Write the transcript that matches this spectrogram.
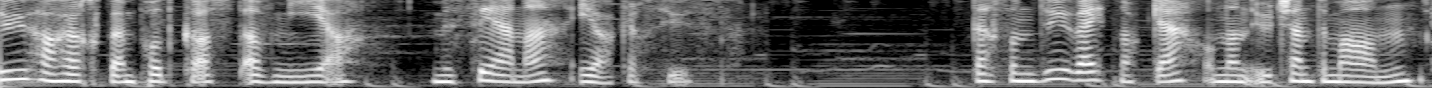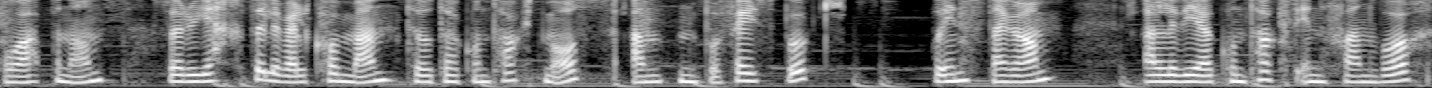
Du har hørt på en podkast av Mia, museene i Akershus. Dersom du vet noe om den ukjente mannen og apen hans, så er du hjertelig velkommen til å ta kontakt med oss enten på Facebook, på Instagram eller via kontaktinfoen vår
